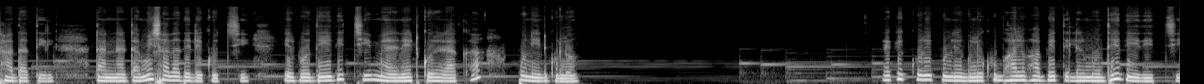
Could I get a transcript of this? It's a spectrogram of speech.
সাদা তেল। রান্নাটা আমি সাদা তেলে করছি। এরপর দিয়ে দিচ্ছি ম্যারিনেট করে রাখা পনিরগুলো। এক এক করে পনিরগুলো খুব ভালোভাবে তেলের মধ্যে দিয়ে দিচ্ছি।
